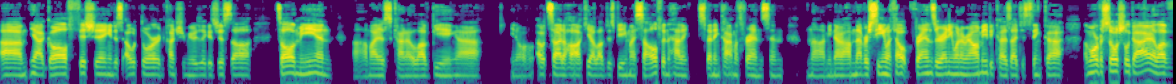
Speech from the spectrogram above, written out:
um, yeah, golf, fishing, and just outdoor and country music is just uh, it's all me, and um, I just kind of love being, uh, you know, outside of hockey. I love just being myself and having spending time with friends, and no, I mean, I'm never seen without friends or anyone around me because I just think uh, I'm more of a social guy. I love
